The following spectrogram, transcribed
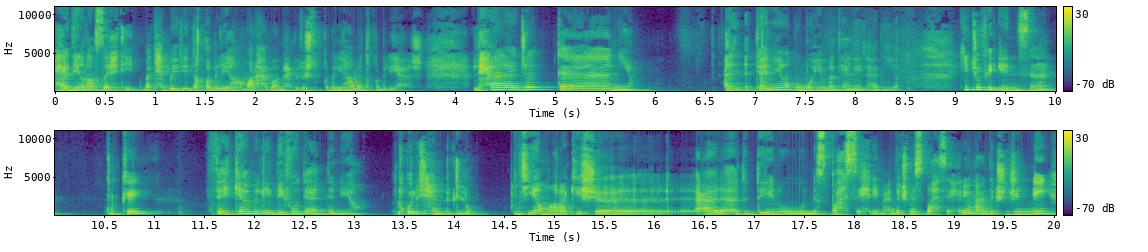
هذه نصيحتي. ما تحبيتي تقبليها؟ مرحبا. ما حبيتوش تقبليها؟ ما تقبليهاش. الحاجة الثانية. الثانية ومهمه ثانية هذه. كي تشوفي إنسان أوكي؟ فيه كامل les défauts تاع الدنيا. ما تقوليش حنبدلو. انت يا ما راكيش آه، علاء الدين والمصباح السحري. ما عندكش مصباح سحري وما عندكش جني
